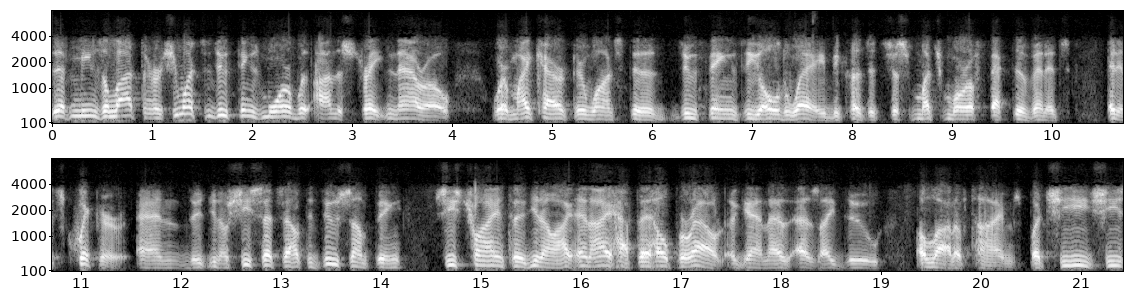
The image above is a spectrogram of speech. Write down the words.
that means a lot to her. She wants to do things more with, on the straight and narrow, where my character wants to do things the old way because it's just much more effective and it's and it's quicker. And you know, she sets out to do something. She's trying to, you know, I and I have to help her out again as as I do a lot of times. But she she's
